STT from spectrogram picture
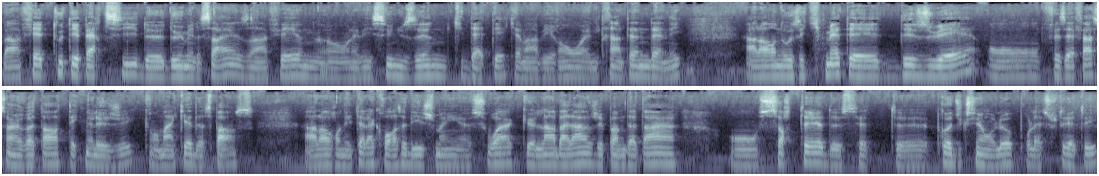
Ben, en fait, tout est parti de 2016. En fait, on avait ici une usine qui datait, qui avait environ une trentaine d'années. Alors, nos équipements étaient désuets. On faisait face à un retard technologique. On manquait d'espace. Alors, on était à la croisée des chemins. Euh, soit que l'emballage des pommes de terre, on sortait de cette euh, production-là pour la sous-traiter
